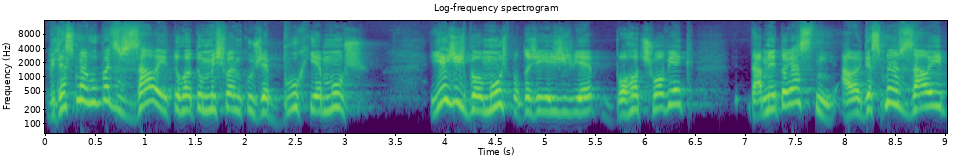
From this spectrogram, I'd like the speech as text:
Kde jsme vůbec vzali tuhle tu myšlenku, že Bůh je muž? Ježíš byl muž, protože Ježíš je boho člověk, tam je to jasný. Ale kde jsme vzali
